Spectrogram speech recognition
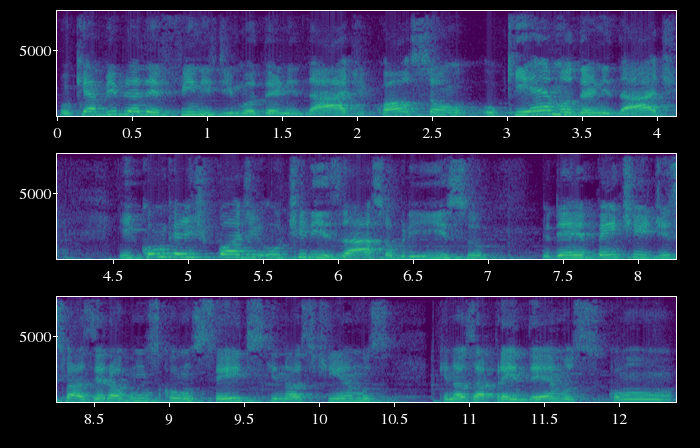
O que a Bíblia define de modernidade, qual são o que é modernidade e como que a gente pode utilizar sobre isso e de repente desfazer alguns conceitos que nós tínhamos, que nós aprendemos com,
